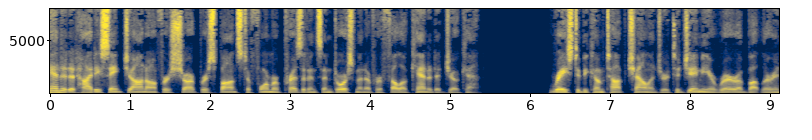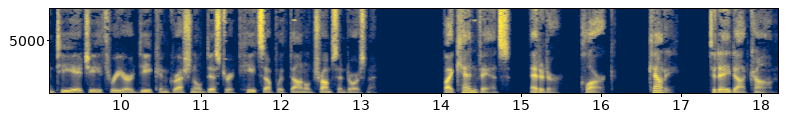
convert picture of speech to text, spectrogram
Candidate Heidi St. John offers sharp response to former president's endorsement of her fellow candidate Joe Kent. Race to become top challenger to Jaime Herrera Beutler in THE 3RD congressional district heats up with Donald Trump's endorsement. By Ken Vance, editor, Clark County. Today.com.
